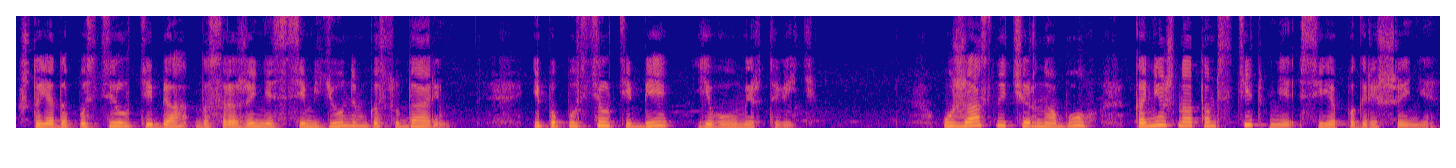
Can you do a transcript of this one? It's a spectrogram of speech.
что я допустил тебя до сражения с сим юным государем и попустил тебе его умертвить. Ужасный Чернобог, конечно, отомстит мне сие погрешение.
